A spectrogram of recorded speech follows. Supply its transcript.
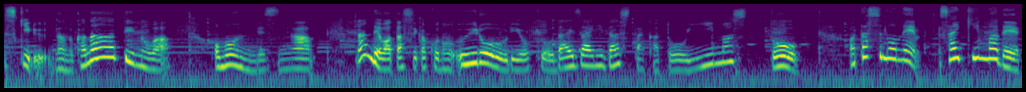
スキルなのかなっていうのは思うんですが、なんで私がこのウイロウリを今日題材に出したかと言いますと、私もね、最近まで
